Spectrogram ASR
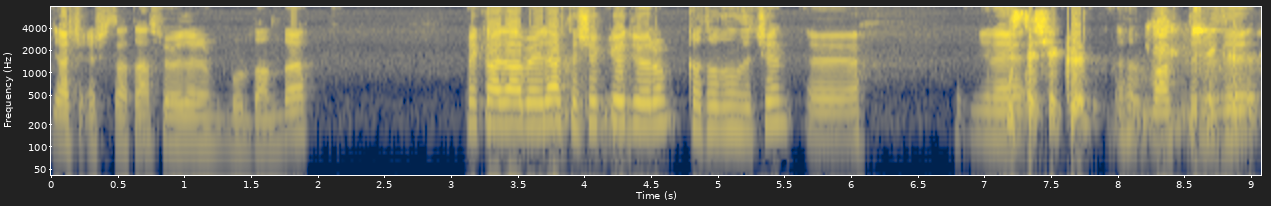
gerçekleşti zaten söylerim buradan da. Pekala beyler teşekkür ediyorum katıldığınız için. Ee, yine Biz teşekkür ederiz. Ederiz.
